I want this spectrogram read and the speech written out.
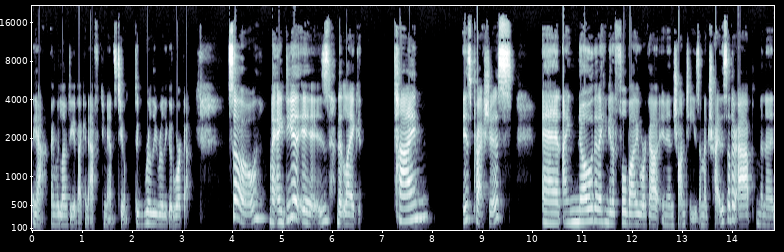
yeah, I would love to get back into African dance too. It's a really really good workout. So, my idea is that like time is precious and I know that I can get a full body workout in Shaun T's. I'm gonna try this other app. I'm gonna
